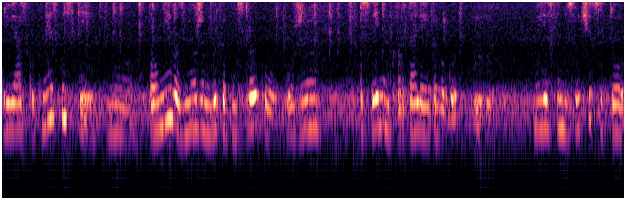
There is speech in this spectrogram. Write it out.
привязку к местности, но вполне возможен выход на стройку уже в последнем квартале этого года. Но если не случится, то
